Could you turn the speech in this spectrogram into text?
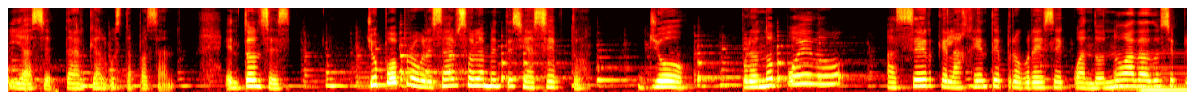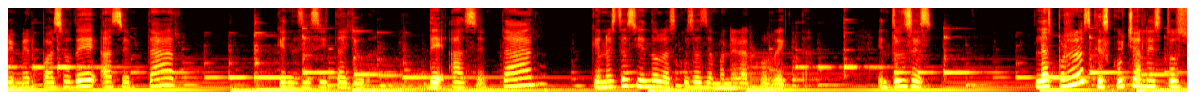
y aceptar que algo está pasando. Entonces, yo puedo progresar solamente si acepto, yo, pero no puedo hacer que la gente progrese cuando no ha dado ese primer paso de aceptar que necesita ayuda, de aceptar que no está haciendo las cosas de manera correcta. Entonces, las personas que escuchan estos,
